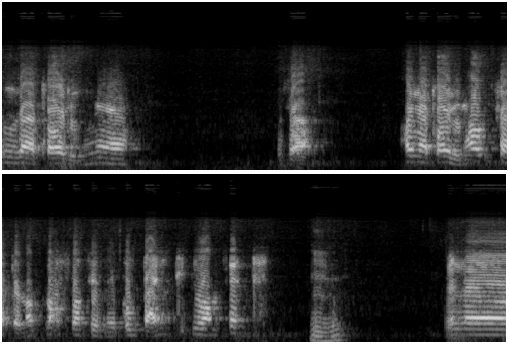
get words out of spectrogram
om jeg tar inn eh, jeg- Han jeg tar inn, han setter nok mest sannsynlig på benk uansett. Mhm. Men eh,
